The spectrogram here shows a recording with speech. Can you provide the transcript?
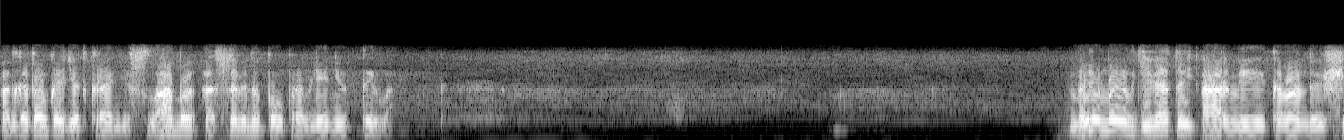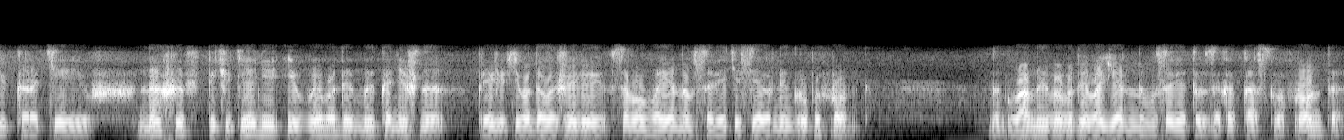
Подготовка идет крайне слабо, особенно по управлению тыла. Были мы в 9-й армии, командующий Каратеев. Наши впечатления и выводы мы, конечно, прежде всего доложили в самом военном совете Северной группы фронта. Но главные выводы военному совету Закавказского фронта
